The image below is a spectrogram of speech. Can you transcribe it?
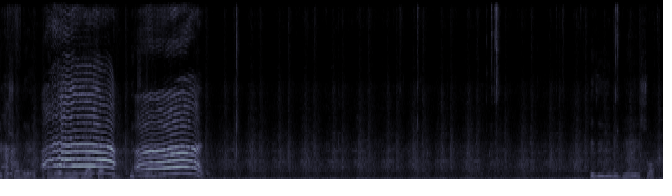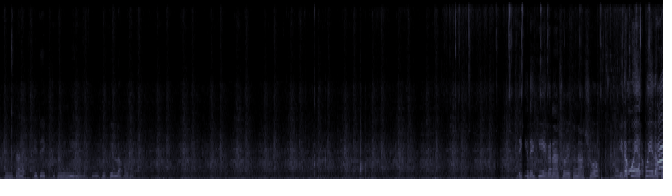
এটার সঙ্গে একটুখানি নিভিয়া সব মিক্স করে নেব। এই যে যে, নিভিয়ার এই সফট ক্রিমটা এটা একটুখানি নিয়ে নেব একটু তেলা হবে। দেখি দেখি, এখানে আসো এখানে আসো। এই দেখো এই দেখো এই দেখো।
